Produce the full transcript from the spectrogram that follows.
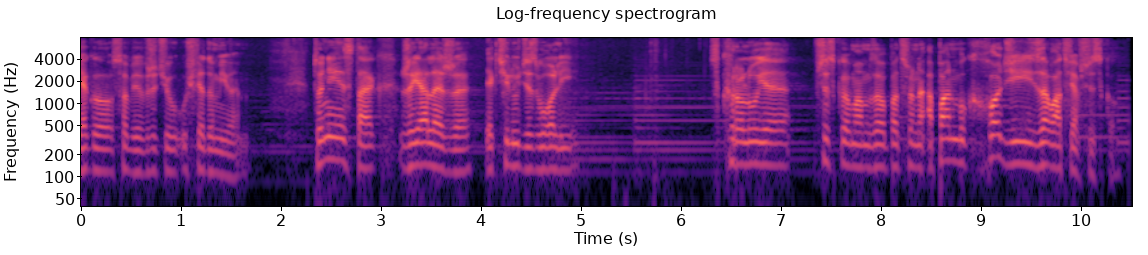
Ja go sobie w życiu uświadomiłem. To nie jest tak, że ja leżę, jak ci ludzie z Woli, skroluję, wszystko mam zaopatrzone, a Pan Bóg chodzi i załatwia wszystko.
